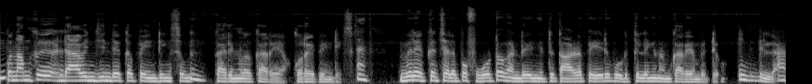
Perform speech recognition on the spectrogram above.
ഇപ്പൊ നമുക്ക് ഡാവിഞ്ചിന്റെ ഒക്കെ പെയിന്റിങ്സും കാര്യങ്ങളൊക്കെ അറിയാം. കുറെ പെയിന്റിങ്സ് ഇവരൊക്കെ ചിലപ്പോൾ ഫോട്ടോ കണ്ടു കഴിഞ്ഞിട്ട് താഴെ പേര് കൊടുത്തില്ലെങ്കിൽ നമുക്ക് അറിയാൻ പറ്റും. ഇല്ല.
